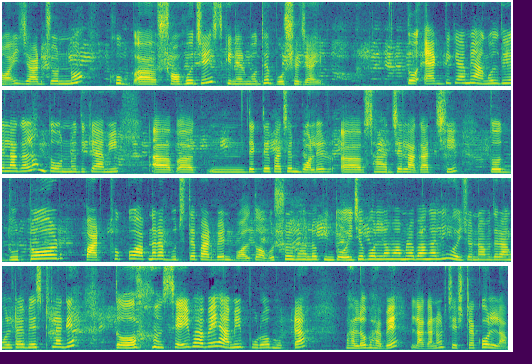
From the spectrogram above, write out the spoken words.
নয়, যার জন্য খুব সহজেই স্কিনের মধ্যে বসে যায়। তো একদিকে আমি আঙুল দিয়ে লাগালাম, তো অন্যদিকে আমি দেখতেই পাচ্ছেন বলের সাহায্যে লাগাচ্ছি। তো দুটোর পার্থক্য আপনারা বুঝতে পারবেন, বল তো অবশ্যই ভালো, কিন্তু ওই যে বললাম আমরা বাঙালি, ওই জন্য আমাদের আঙুলটাই বেস্ট লাগে। তো সেইভাবেই আমি পুরো মুখটা ভালোভাবে লাগানোর চেষ্টা করলাম।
